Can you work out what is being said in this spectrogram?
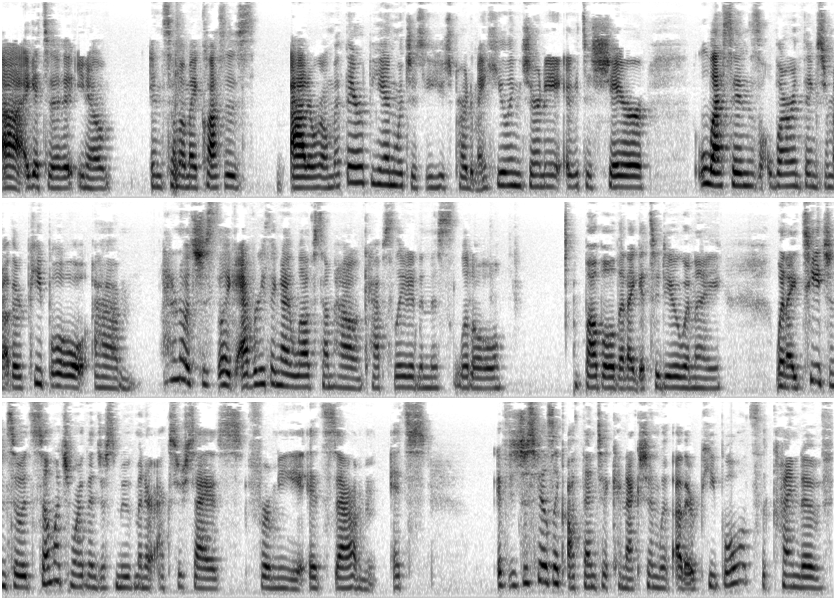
Uh, I get to, you know, in some of my classes, add aromatherapy in, which is a huge part of my healing journey. I get to share lessons, learn things from other people. Um, I don't know, it's just like everything I love somehow encapsulated in this little bubble that I get to do when I when I teach and so it's so much more than just movement or exercise for me. It's um it's it just feels like authentic connection with other people. It's the kind of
